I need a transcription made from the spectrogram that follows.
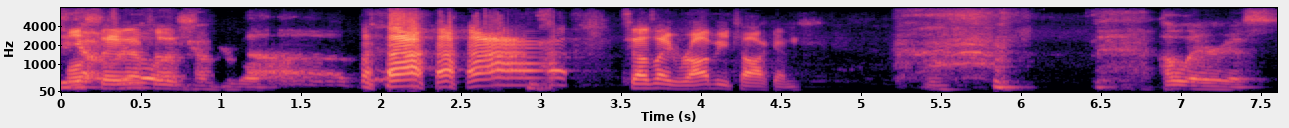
We'll got say that for the- uncomfortable. Uh, Sounds like Robbie talking. Hilarious,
